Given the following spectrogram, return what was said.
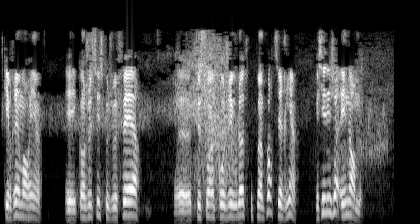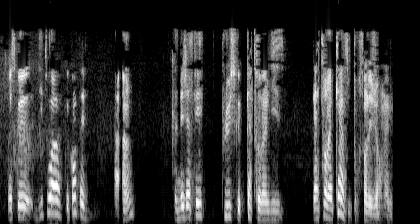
ce qui est vraiment rien. Et quand je sais ce que je veux faire, euh, que ce soit un projet ou l'autre, peu importe, c'est rien. Mais c'est déjà énorme. Parce que dis-toi que quand tu es à 1, tu as déjà fait plus que 90, 95% des gens même.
